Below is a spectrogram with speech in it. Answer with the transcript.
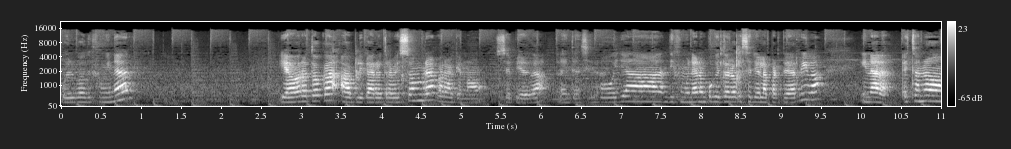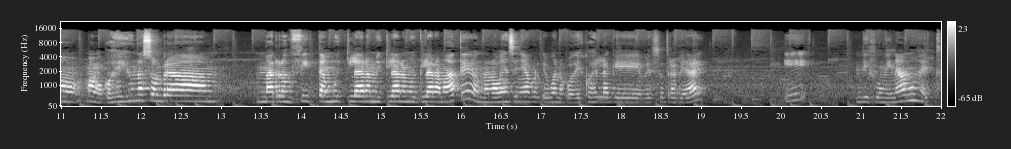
vuelvo a difuminar. Y ahora toca aplicar otra vez sombra para que no se pierda la intensidad. Voy a difuminar un poquito lo que sería la parte de arriba. Y nada, esta no, vamos, cogéis una sombra marroncita muy clara, muy clara, muy clara mate, os no la voy a enseñar porque bueno, podéis coger la que vosotras veáis. Y difuminamos esto,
